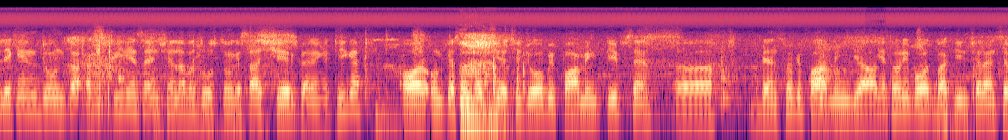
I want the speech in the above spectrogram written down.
लेकिन जो उनका एक्सपीरियंस है इन वो दोस्तों के साथ शेयर करेंगे ठीक है? और उनके साथ अच्छी अच्छी जो भी फ़ार्मिंग टिप्स हैं भैंसों की फ़ार्मिंग या ये थोड़ी बहुत बाकी इन इनसे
